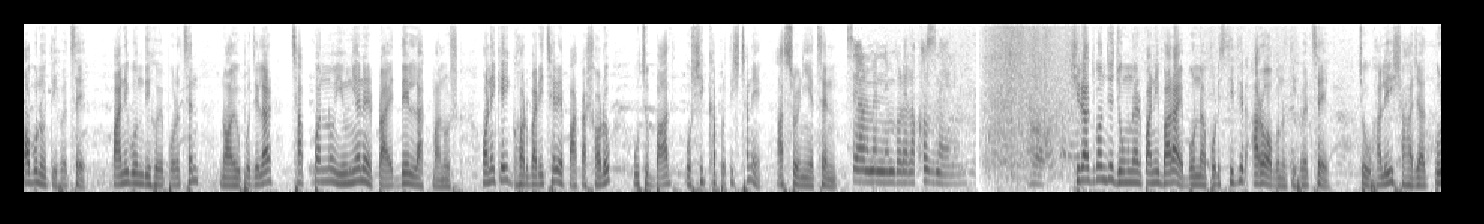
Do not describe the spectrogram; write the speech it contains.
অবনতি হয়েছে। পানিবন্দী হয়ে পড়েছেন নয় উপজেলার ছাপ্পান্ন ইউনিয়নের প্রায় দেড় লাখ মানুষ। অনেকেই ঘরবাড়ি ছেড়ে পাকা সড়ক উঁচু বাঁধ ও শিক্ষা প্রতিষ্ঠানে আশ্রয় নিয়েছেন। সিরাজগঞ্জে যমুনার পানি বাড়ায় বন্যা পরিস্থিতির আরও অবনতি হয়েছে। চৌহালি, শাহজাদপুর,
